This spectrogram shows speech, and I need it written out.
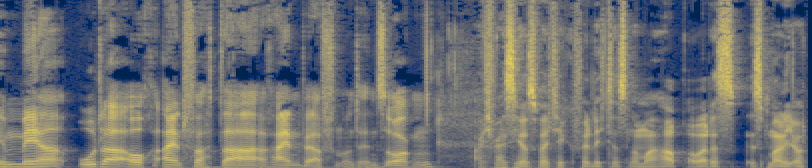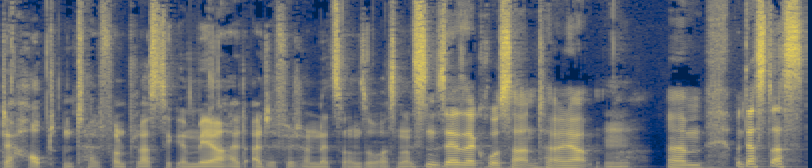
im Meer oder auch einfach da reinwerfen und entsorgen. Ich weiß nicht, aus welcher Quelle ich das nochmal habe, aber das ist, meine ich, auch der Hauptanteil von Plastik im Meer, halt alte Fischernetze und sowas, ne? Das ist ein sehr, sehr großer Anteil, ja. Mhm. Ähm, und dass das,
